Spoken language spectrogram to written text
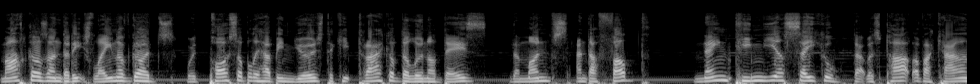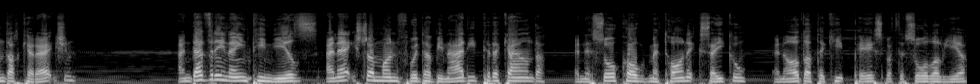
Markers under each line of gods would possibly have been used to keep track of the lunar days, the months and a third, 19 year cycle that was part of a calendar correction. And every 19 years, an extra month would have been added to the calendar in the so-called Metonic cycle in order to keep pace with the solar year.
